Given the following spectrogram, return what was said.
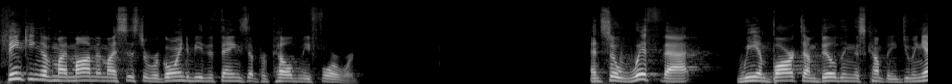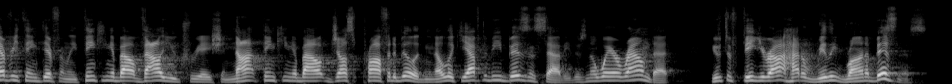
thinking of my mom and my sister were going to be the things that propelled me forward. And so, with that, we embarked on building this company, doing everything differently, thinking about value creation, not thinking about just profitability. Now, look, you have to be business savvy. There's no way around that. You have to figure out how to really run a business.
